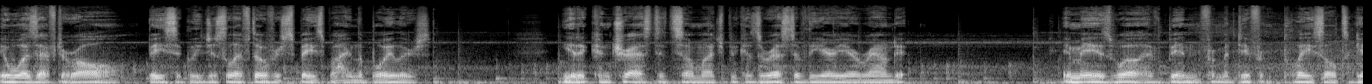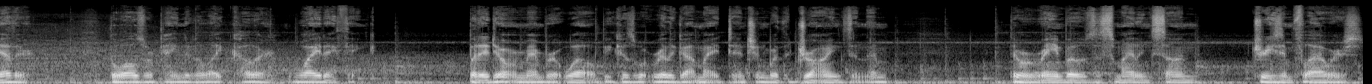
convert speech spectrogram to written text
It was, after all, basically just leftover space behind the boilers. Yet it contrasted so much because the rest of the area around it. It may as well have been from a different place altogether. The walls were painted a light color, white, I think. But I don't remember it well because what really got my attention were the drawings in them. There were rainbows, a smiling sun, trees and flowers,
